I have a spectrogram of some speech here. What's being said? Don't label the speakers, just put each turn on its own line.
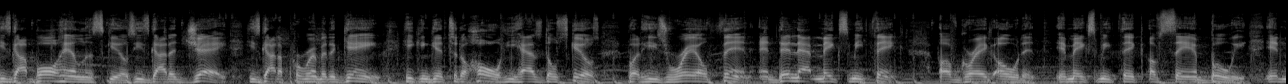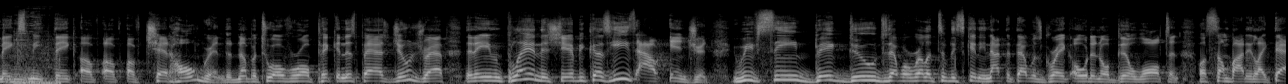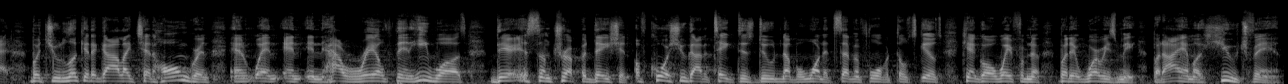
He's got ball handling skills. He's got a J. He's got a perimeter game. He can get to the hole. He has those skills, but he's rail thin. And then that makes me think of Greg Oden. It makes me think of Sam Bowie. It makes mm. me think of, of, of Chet Holmgren, the number two overall pick in this past June draft that ain't even playing this year because he's out injured. We've seen big dudes that were relatively skinny. Not that that was Greg Oden or Bill Walton or somebody like that, but you look at a guy like Chet Holmgren and, and, and, and how rail thin he was, there is some trepidation. Of course, you got to take this dude number one at 7'4 with those skills. Can't go away from them, but it worries me. But I am a huge fan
